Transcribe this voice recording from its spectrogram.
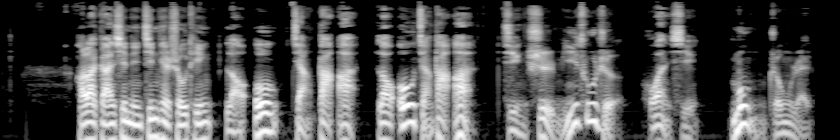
好了，感谢您今天收听老欧讲大案，老欧讲大案，警示迷途者，唤醒梦中人。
